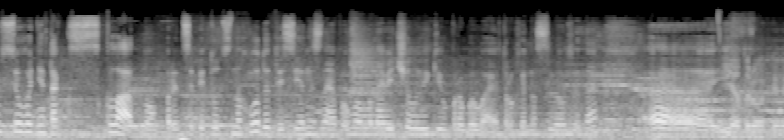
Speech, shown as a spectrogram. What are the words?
Ну, сьогодні так складно, в принципі, тут знаходитись. Я не знаю, по-моєму, навіть чоловіків пробиває трохи на сльози. Да? Е, Я трохи.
